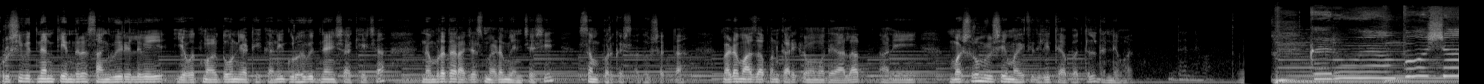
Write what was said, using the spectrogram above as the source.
कृषी विज्ञान केंद्र सांगवी रेल्वे यवतमाळ दोन या ठिकाणी गृहविज्ञान शाखेच्या नम्रता राजस मॅडम यांच्याशी संपर्क साधू शकता. मॅडम आज आपण कार्यक्रमामध्ये आलात आणि मशरूमविषयी माहिती दिली त्याबद्दल धन्यवाद. पोषण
